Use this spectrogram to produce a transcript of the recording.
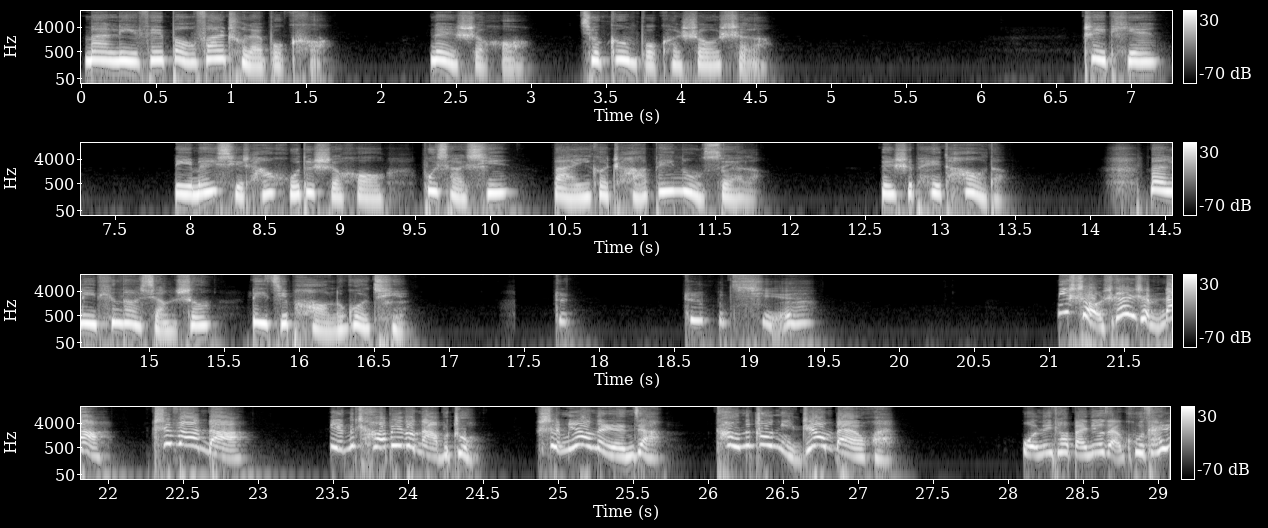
曼丽非爆发出来不可，那时候就更不可收拾了。这天，李梅洗茶壶的时候，不小心把一个茶杯弄碎了，那是配套的。曼丽听到响声。立即跑了过去。对，对不起。你手是干什么的？吃饭的，连个茶杯都拿不住，什么样的人家扛得住你这样败坏？我那条白牛仔裤才扔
